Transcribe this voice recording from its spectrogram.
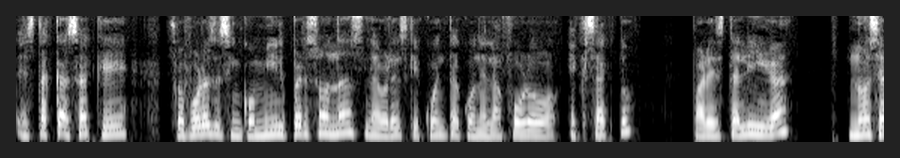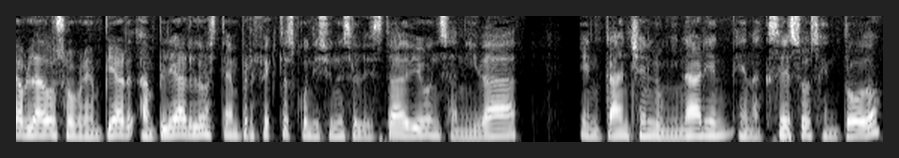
esta casa que su aforo es de 5.000 personas, la verdad es que cuenta con el aforo exacto para esta liga. No se ha hablado sobre ampliar, ampliarlo, está en perfectas condiciones el estadio, en sanidad, en cancha, en luminaria, en, accesos, en todo.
